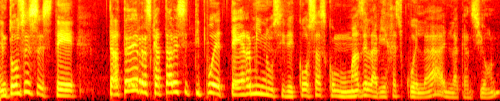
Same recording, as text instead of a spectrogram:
Entonces, este, traté de rescatar ese tipo de términos y de cosas como más de la vieja escuela en la canción.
